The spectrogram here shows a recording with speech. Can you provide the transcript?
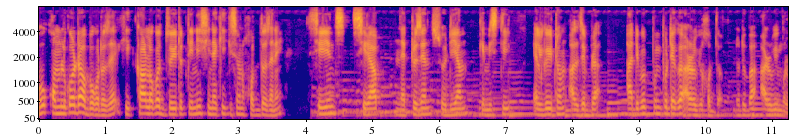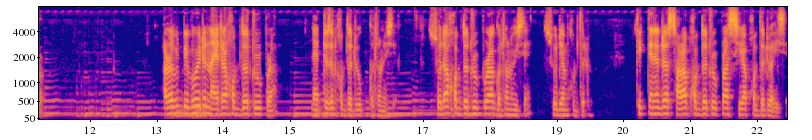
বহু কম লোকৰ দ্বাৰা অৱগত যে শিক্ষাৰ লগত জড়িত তিনি চিনাকি কিছুমান শব্দ যেনে syringe syrup nitrogen sodium chemistry algorithm algebra আদিবোৰ পোনপটীয়াকৈ আৰবী শব্দ নতুবা আৰবী মূলৰ আৰবীত ব্যৱহৃত নাইট্ৰাৰ শব্দটোৰ পৰা নাইট্ৰজেন শব্দটো গঠন হৈছে। ছ'ডা শব্দটোৰ পৰা গঠন হৈছে ছ'ডিয়াম শব্দটো। ঠিক তেনেদৰে চাৰাপ শব্দটোৰ পৰা চিৰাপ শব্দটো আহিছে।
